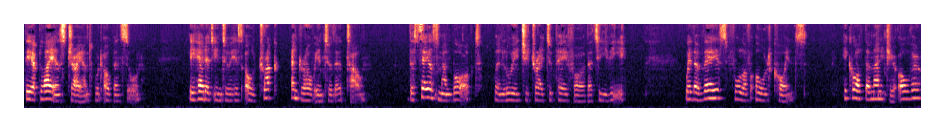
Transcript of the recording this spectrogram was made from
The appliance giant would open soon. He headed into his old truck and drove into the town. The salesman balked when Luigi tried to pay for the TV with a vase full of old coins. He called the manager over,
